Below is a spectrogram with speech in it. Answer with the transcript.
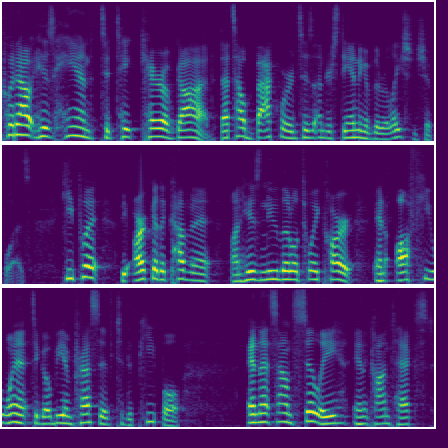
put out his hand to take care of God. That's how backwards his understanding of the relationship was. He put the Ark of the Covenant on his new little toy cart, and off he went to go be impressive to the people. And that sounds silly in the context,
